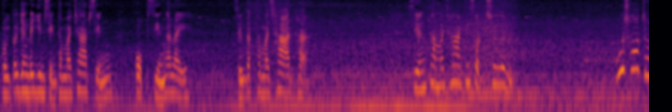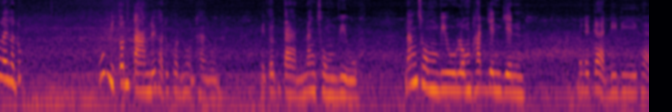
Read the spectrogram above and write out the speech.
เราก็ยังได้ยินเสียงธรรมชาติ เสียงกบเสียงอะไร เสียงแบบธรรมชาติค่ะ เสียงธรรมชาติที่สดชื่นอู้ชอบจังเลยค่ะทุกอู้มีต้นตาลด้วยค่ะทุกคนนู่นทางนู่นมีต้นตาลนั่งชมวิว นั่งชมวิวลมพัดเย็นๆ บรรยากาศดีๆ ค่ะ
